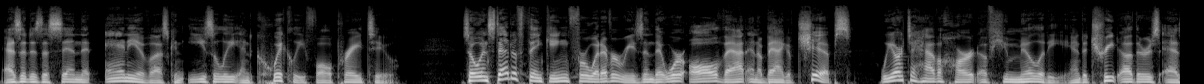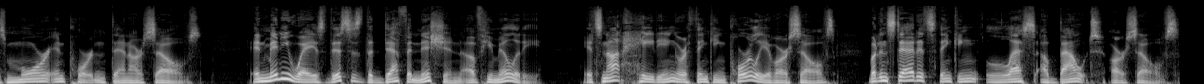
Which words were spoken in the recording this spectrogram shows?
as it is a sin that any of us can easily and quickly fall prey to. So instead of thinking, for whatever reason, that we're all that and a bag of chips, we are to have a heart of humility and to treat others as more important than ourselves. In many ways, this is the definition of humility. It's not hating or thinking poorly of ourselves, but instead it's thinking less about ourselves.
